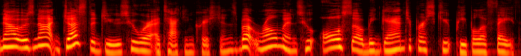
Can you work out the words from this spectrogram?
Now, it was not just the Jews who were attacking Christians, but Romans who also began to persecute people of faith.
